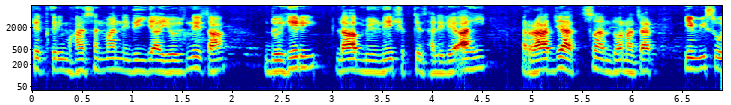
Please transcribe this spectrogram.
शेतकरी महासन्मान निधी या योजनेचा दुहेरी लाभ मिळणे शक्य झालेले आहे. राज्यात सन दोन हजार तेवीस व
